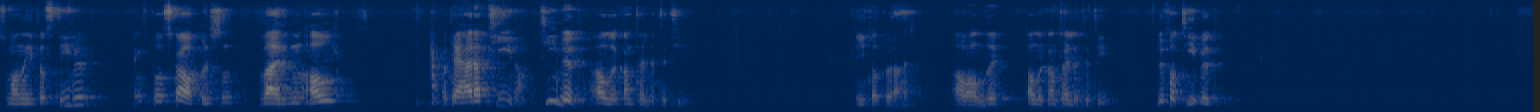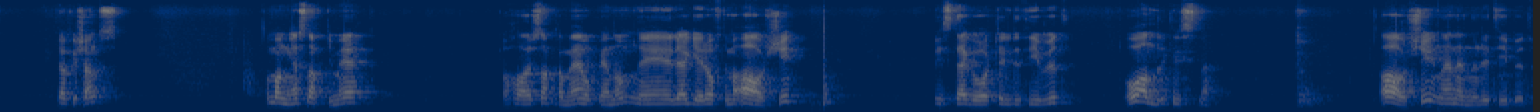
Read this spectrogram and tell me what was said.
som han har gitt oss. Ti bud. Tenk på skapelsen, verden, alt. Ok, her er ti, da. Ti bud. Alle kan telle til ti. Gitt at du er av alder. Alle kan telle til ti. Du får ti bud. Vi har ikke sjans. Og mange jeg snakker med, har snakka med opp igjennom, de reagerer ofte med avsky hvis jeg går til de ti bud, og andre kristne. Avsky når jeg nevner de ti bud.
